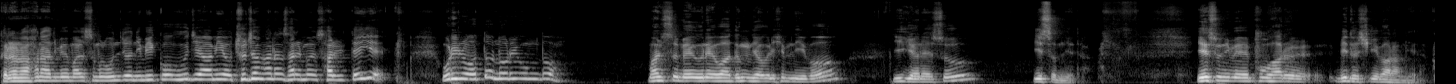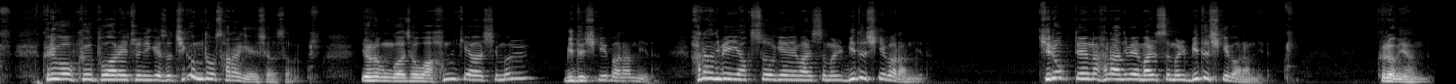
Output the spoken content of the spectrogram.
그러나 하나님의 말씀을 온전히 믿고 의지하며 주장하는 삶을 살 때에 우리는 어떤 어려움도 말씀의 은혜와 능력을 힘입어 이겨낼 수 있습니다. 예수님의 부활을 믿으시기 바랍니다. 그리고 그 부활의 주님께서 지금도 살아계셔서 여러분과 저와 함께 하심을 믿으시기 바랍니다. 하나님의 약속의 말씀을 믿으시기 바랍니다. 기록된 하나님의 말씀을 믿으시기 바랍니다. 그러면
